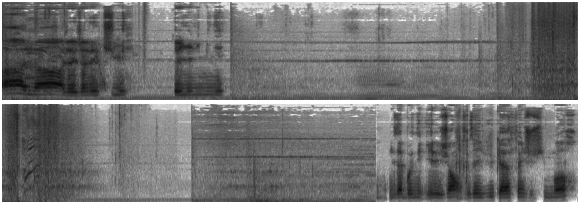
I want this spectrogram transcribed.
Ah non, j'allais le tuer. J'allais l'éliminer. Les abonnés et les gens, vous avez vu qu'à la fin je suis mort.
